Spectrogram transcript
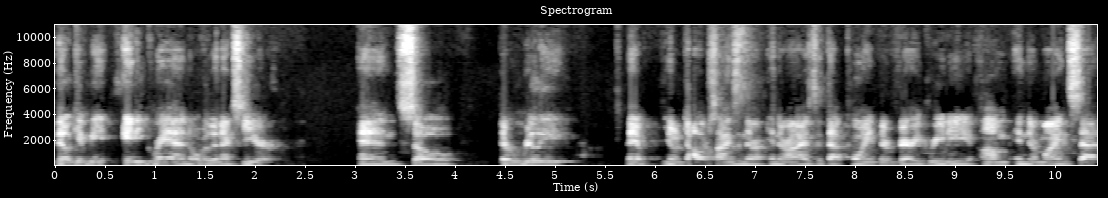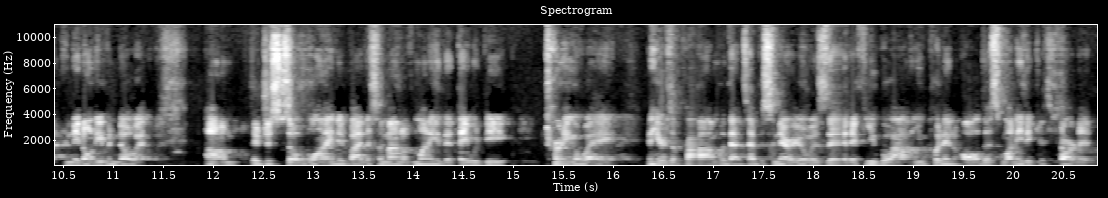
they'll give me eighty grand over the next year." And so they're really they have you know dollar signs in their in their eyes at that point. They're very greedy um, in their mindset, and they don't even know it. Um, they're just so blinded by this amount of money that they would be turning away. And here's the problem with that type of scenario: is that if you go out and you put in all this money to get started,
